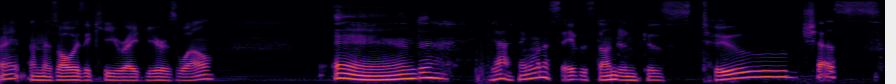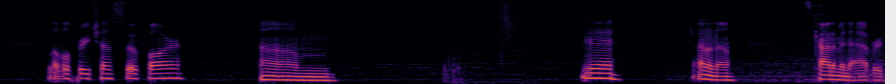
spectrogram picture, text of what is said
Alright, and there's always a key right here as well. And yeah, I think I'm gonna save this dungeon because two chests, level three chests so far. Um, yeah, I don't know. It's kind of an average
